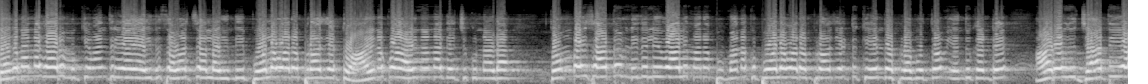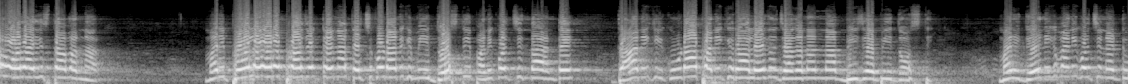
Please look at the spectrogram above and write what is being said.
జగనన్న గారు ముఖ్యమంత్రి ఐదు సంవత్సరాలు అయింది. పోలవరం ప్రాజెక్టు ఆయనకు ఆయనన్నా తెచ్చుకున్నాడా? తొంభై శాతం నిధులు ఇవ్వాలి మనం మనకు పోలవరం ప్రాజెక్టు కేంద్ర ప్రభుత్వం. ఎందుకంటే ఆ రోజు జాతీయ హోదా ఇస్తామన్నారు. మరి పోలవరం ప్రాజెక్ట్ అయినా తెచ్చుకోవడానికి మీ దోస్తి పనికొచ్చిందా అంటే దానికి కూడా పనికి రాలేదు జగనన్న బీజేపీ దోస్తి. మరి దేనికి పనికొచ్చినట్టు?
